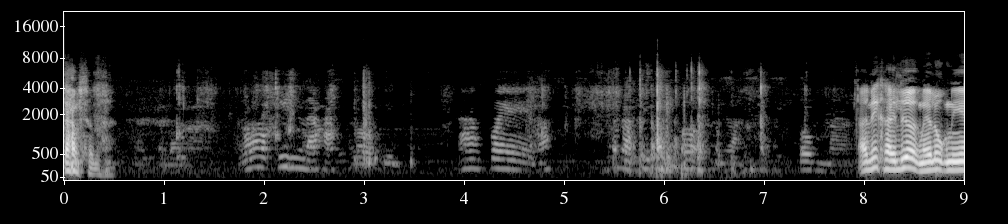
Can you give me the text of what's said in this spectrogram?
ตามสบายรอกินนะคะรอกินกาแฟเนาะสำหรับที่นี่ก็กำลังต้มมาอันนี้ใครเลือกในลูกนี้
